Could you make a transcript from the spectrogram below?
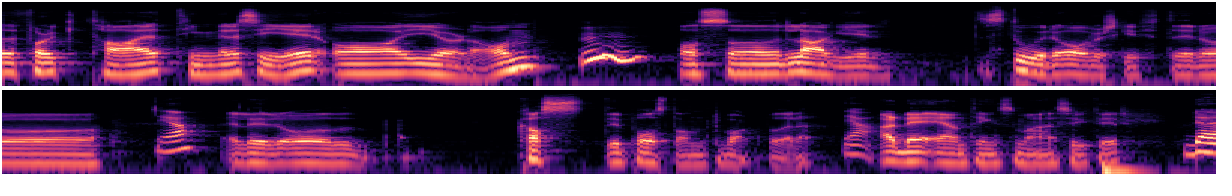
uh, folk tar ting dere sier, og gjør det om. Mm. Og så lager store overskrifter og ja. Eller og kaster påstanden tilbake på dere. Er det én ting som er sykt dyr? Det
